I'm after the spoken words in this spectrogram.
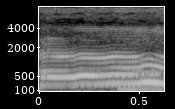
Oh.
